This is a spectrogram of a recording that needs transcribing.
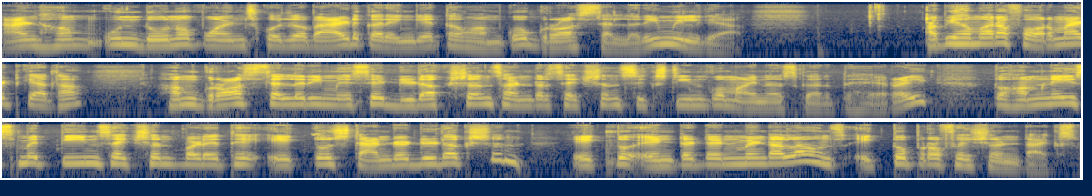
एंड हम उन दोनों पॉइंट्स को जब ऐड करेंगे, तब हमको ग्रॉस सैलरी मिल गया। अभी हमारा फॉर्मेट क्या था? हम ग्रॉस सैलरी में से डिडक्शंस अंडर सेक्शन 16 को माइनस करते हैं राइट तो हमने इसमें तीन सेक्शन पढ़े थे, एक तो स्टैंडर्ड डिडक्शन एक तो एंटरटेनमेंट अलाउंस एक तो प्रोफेशन टैक्स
